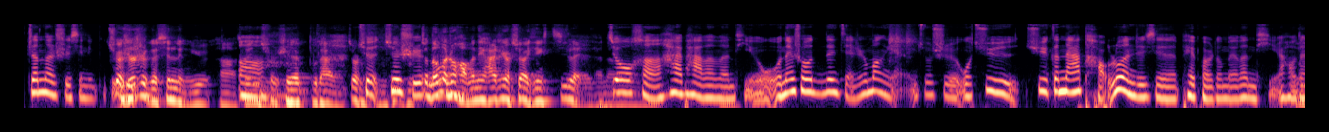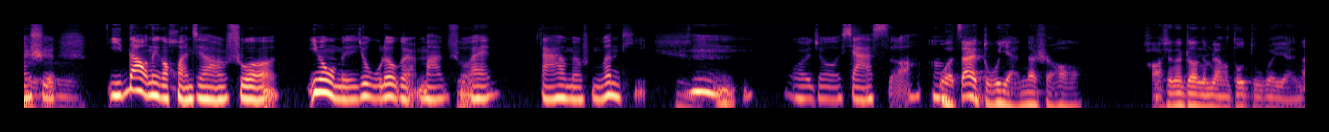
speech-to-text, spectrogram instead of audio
真的是心里不确实是个新领域啊，所以确实也不太 就是确确实。就能问出好问题，还是要需要一些积累才能。就很害怕问问题。我那时候那简直是梦魇，就是我去去跟大家讨论这些 paper 都没问题，然后但是嗯一到那个环节啊，说因为我们也就五六个人嘛，就说嗯。哎，大家还有没有什么问题？嗯，我就吓死了。嗯、我在读研的时候，好，现在知道你们两个都读过研，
